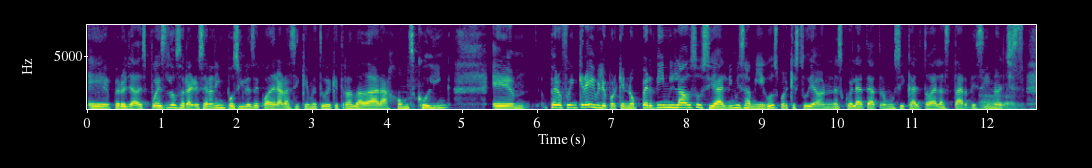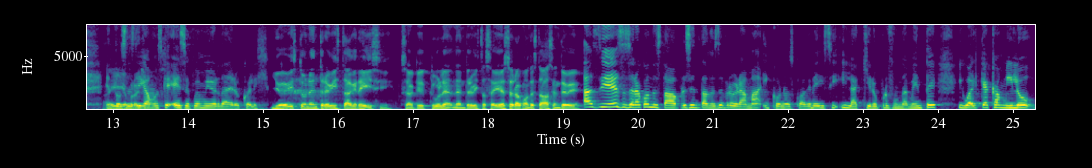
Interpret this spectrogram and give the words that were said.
eh, pero ya después los horarios eran imposibles de cuadrar, así que me tuve que trasladar a homeschooling. Eh, pero fue increíble porque no perdí mi lado social ni mis amigos, porque estudiaba en una escuela de teatro musical todas las tardes y Ah, noches. Entonces, digamos que ese fue mi verdadero colegio. Yo he visto una entrevista a Gracie. O sea, que tú le, la entrevistas ahí. Eso era cuando estabas en TV. Así es, eso era cuando estaba presentando este programa y conozco a Gracie y la quiero profundamente. Igual que a Camilo,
